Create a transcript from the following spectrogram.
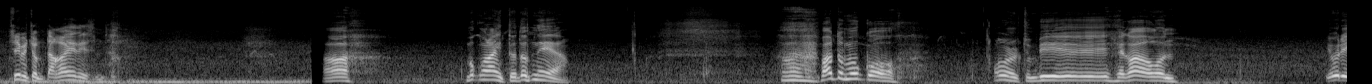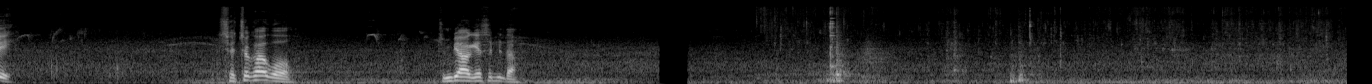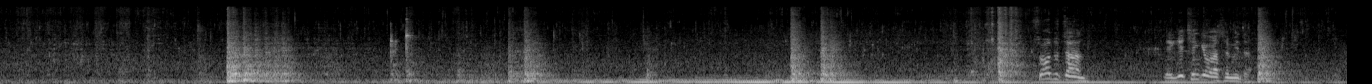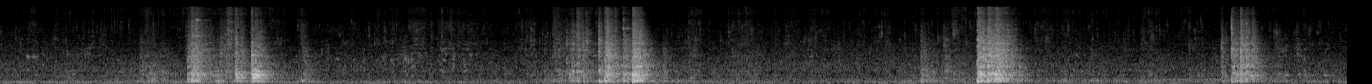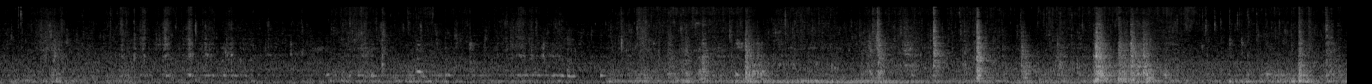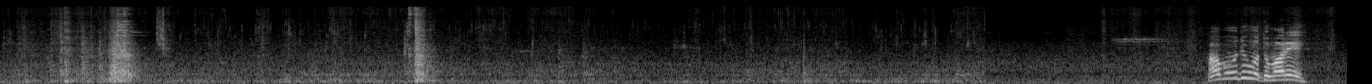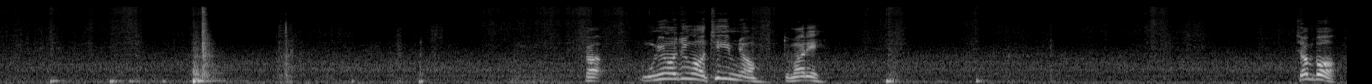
집에 좀 따가야 되겠습니다. 아, 먹고 나니 더덥네요. 아, 밥도 먹고 오늘 준비해가 온 요리 세척하고 준비하겠습니다. 소주잔 4개 챙겨왔습니다. 갑오징어 두 마리. 자, 무늬오징어 튀김용 두 마리. 전복.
